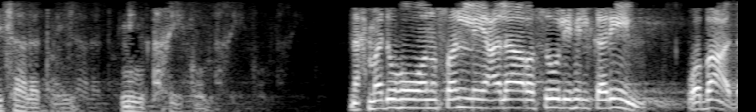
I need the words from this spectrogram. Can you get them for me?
رسالة من أخيكم. نحمده ونصلي على رسوله الكريم. وبعد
